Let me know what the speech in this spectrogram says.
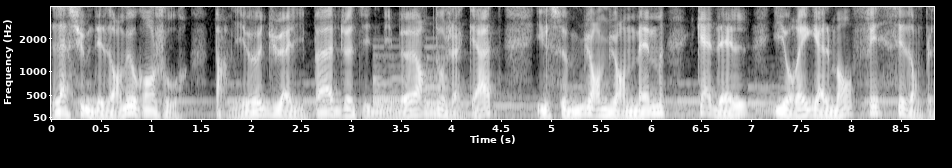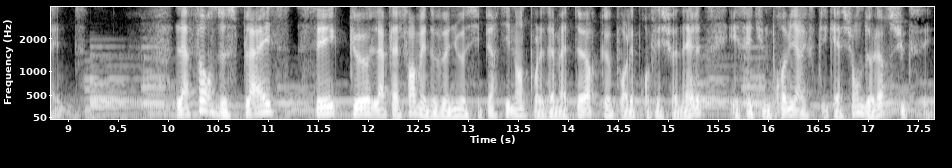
l'assument désormais au grand jour. Parmi eux, Dua Lipa, Justin Bieber, Doja Cat. Il se murmure même qu'Adèle y aurait également fait ses emplettes. La force de Splice, c'est que la plateforme est devenue aussi pertinente pour les amateurs que pour les professionnels et c'est une première explication de leur succès.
